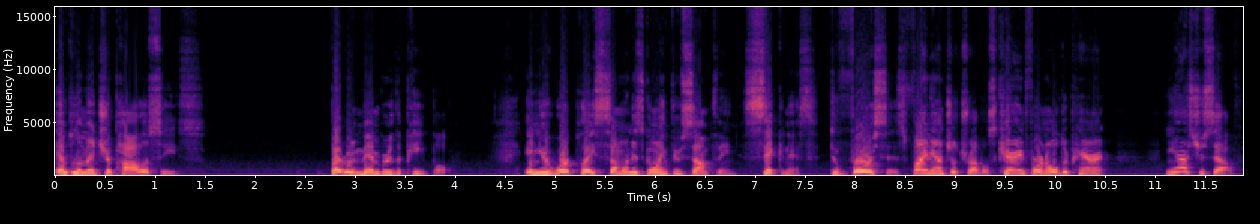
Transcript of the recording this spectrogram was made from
Implement your policies, but remember the people. In your workplace, someone is going through something sickness, divorces, financial troubles, caring for an older parent. You ask yourself,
